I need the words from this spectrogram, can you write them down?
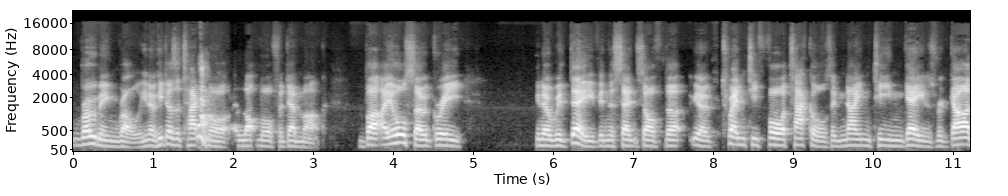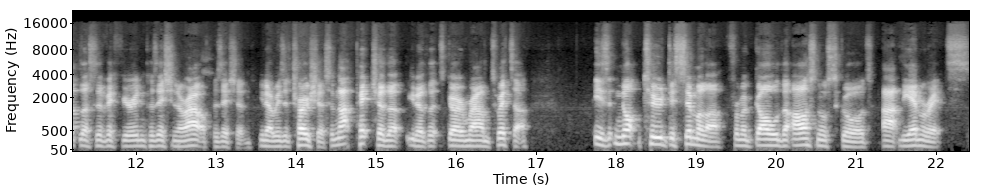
roaming role. You know, he does attack Yeah. more, a lot more for Denmark. But I also agree, you know, with Dave in the sense of that, you know, 24 tackles in 19 games, regardless of if you're in position or out of position, you know, is atrocious. And that picture that, you know, that's going around Twitter is not too dissimilar from a goal that Arsenal scored at the Emirates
